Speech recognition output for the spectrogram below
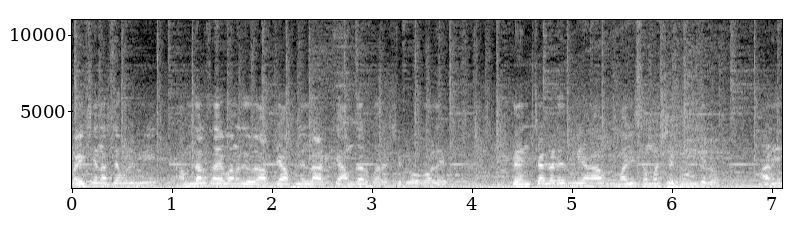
पैसे नसल्यामुळे मी आमदार साहेबांना देऊ जे आपले लाडके आमदार बरेचसे शेठ गोगावले आहेत. त्यांच्याकडेच मी हा माझी समस्या घेऊन गेलो. आणि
